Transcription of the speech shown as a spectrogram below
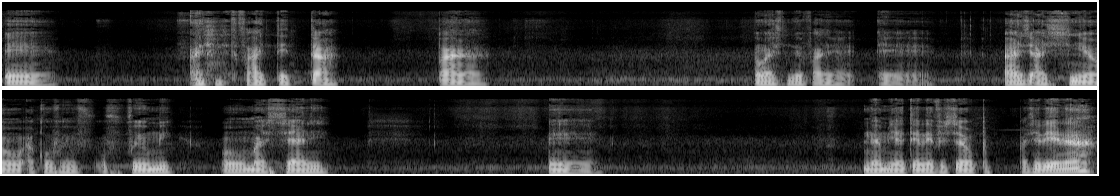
É gente vai tentar para. Eu acho que vai. É, assim, eu, a, o filme ou uma série. É, na minha televisão brasileira.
